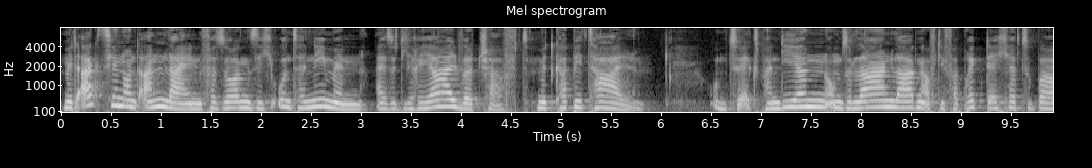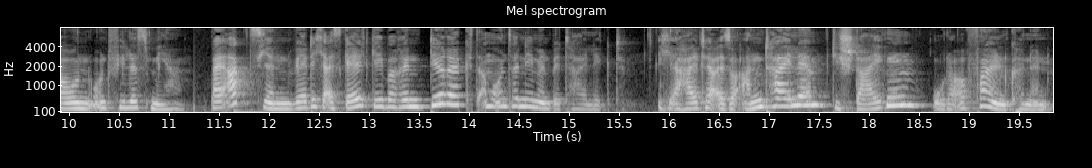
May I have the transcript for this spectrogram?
Mit Aktien und Anleihen versorgen sich Unternehmen, also die Realwirtschaft, mit Kapital, um zu expandieren, um Solaranlagen auf die Fabrikdächer zu bauen und vieles mehr. Bei Aktien werde ich als Geldgeberin direkt am Unternehmen beteiligt. Ich erhalte also Anteile, die steigen oder auch fallen können.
